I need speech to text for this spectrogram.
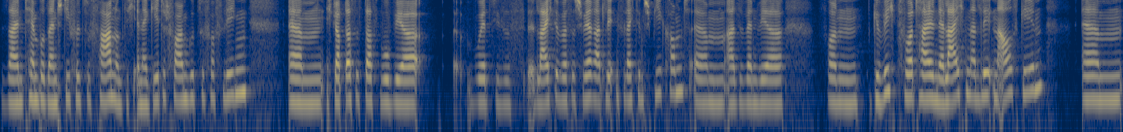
sein Tempo, seinen Stiefel zu fahren und sich energetisch vor allem gut zu verpflegen. Ähm, ich glaube, das ist das, wo wir, wo jetzt dieses leichte versus schwere Athleten vielleicht ins Spiel kommt. Ähm, also wenn wir von Gewichtsvorteilen der leichten Athleten ausgehen, ähm,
